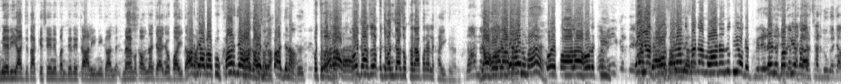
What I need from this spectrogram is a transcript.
ਮੇਰੀ ਅੱਜ ਤੱਕ ਕਿਸੇ ਨੇ ਬੰਦੇ ਨੇ ਟਾਲੀ ਨਹੀਂ ਗੱਲ। ਮੈਂ ਮਕਾਉਣਾ ਜਾਇ ਜੋ ਬਾਈ ਦਾ ਖੜ ਜਾ ਬਾਪੂ ਖੜ ਜਾ ਕੁਛ ਨਹੀਂ। ਭੱਜਣਾ। 55 ਓਏ ਗੱਲ ਸੁਣ 5500 ਖਰਾ ਪਰ ਲਿਖਾਈ ਕਰਾ ਦੇ। ਜਾ ਹੋ ਗਿਆ। ਉਹਨੂੰ ਮੈਂ। ਓਏ ਪਾਲਾ ਹੁਣ ਕੀ? ਕਰਦੇ। ਓ ਯਾਰ 200 ਦਾ ਵੀ ਨੀ ਸਾਡਾ ਮਾਨ ਉਹਨੂੰ ਕੀ ਹੋ ਗਿਆ? 300 ਰੁਪਏ ਦਾ ਛੱਡ ਦੂੰਗਾ ਜਾ।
